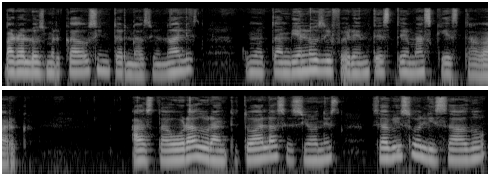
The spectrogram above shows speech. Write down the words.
para los mercados internacionales, como también los diferentes temas que esta abarca. Hasta ahora, durante todas las sesiones, se ha visualizado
